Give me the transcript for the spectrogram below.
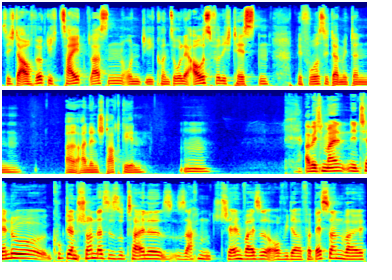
sich da auch wirklich Zeit lassen und die Konsole ausführlich testen, bevor sie damit dann äh, an den Start gehen. Mhm. Aber ich meine, Nintendo guckt dann schon, dass sie so Teile, Sachen stellenweise auch wieder verbessern, weil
